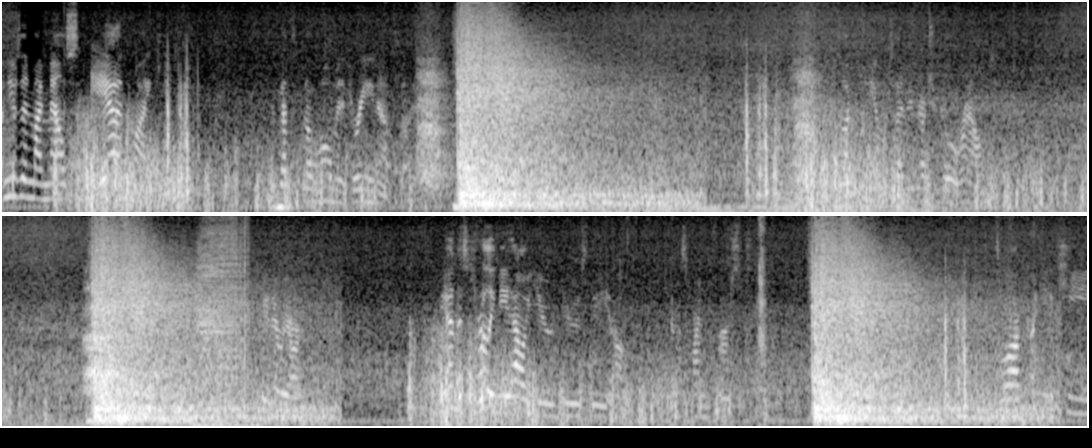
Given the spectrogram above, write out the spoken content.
I'm using my mouse and my keyboard. I've got to go home and it's raining outside. This is really neat how you um, Them first. It's locked, I need a key.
